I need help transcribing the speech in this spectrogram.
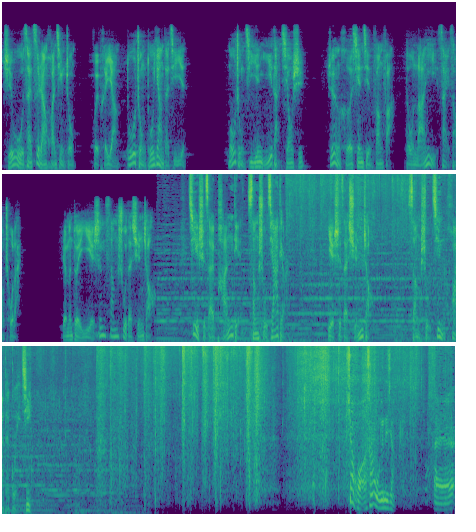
植物在自然环境中会培养多种多样的基因，某种基因一旦消失，任何先进方法都难以再造出来。人们对野生桑树的寻找，既是在盘点桑树家底儿，也是在寻找桑树进化的轨迹。像华桑，我跟你讲，呃，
